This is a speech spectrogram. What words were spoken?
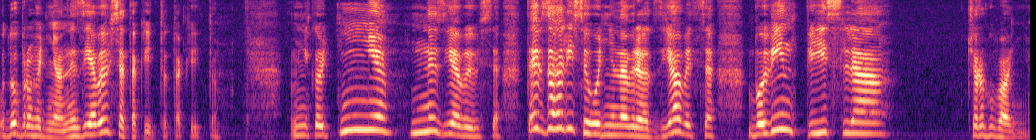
Доброго дня. Не з'явився такий-то, такий-то. Мені кажуть, ні, не з'явився. Та й взагалі сьогодні навряд з'явиться, бо він після чергування.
